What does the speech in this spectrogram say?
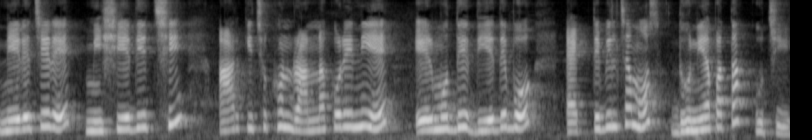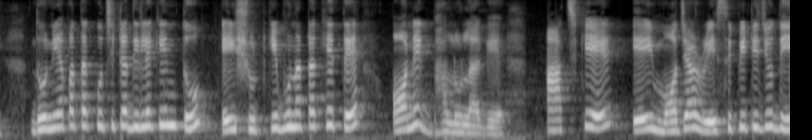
নেড়েচেড়ে মিশিয়ে দিচ্ছি। আর কিছুক্ষণ রান্না করে নিয়ে এর মধ্যে দিয়ে দেব এক টেবিল চামচ ধনিয়া পাতা কুচি। ধনিয়া পাতা কুচিটা দিলে কিন্তু এই শুটকি ভুনাটা খেতে অনেক ভালো লাগে। আজকের এই মজার রেসিপিটি যদি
